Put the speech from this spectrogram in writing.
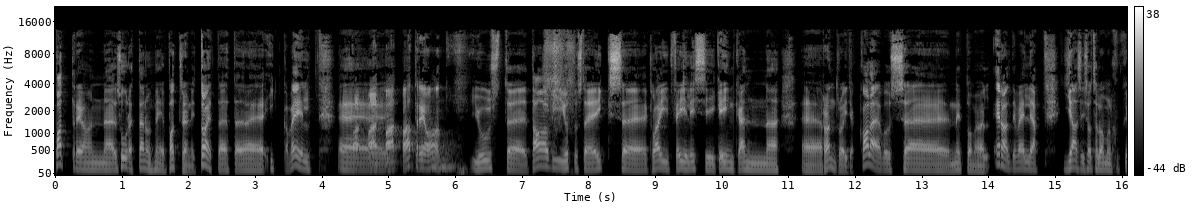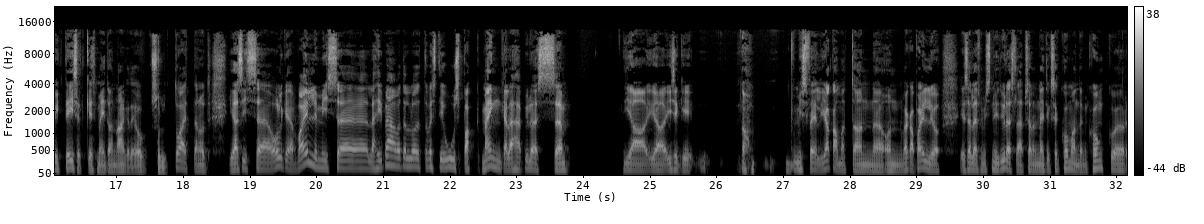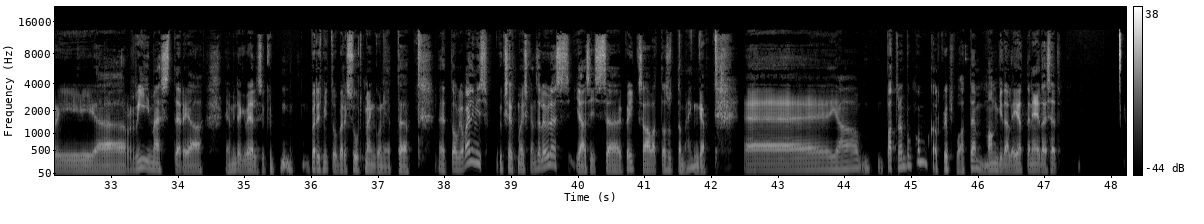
Patreon, suured tänud meie Patreoni toetajatele ikka veel. Pat, pat, pat, Patreon. just, äh, Taavi, jutlustaja X, Clyde, Feilissi, GameCAN, Randroid ja Kalevus. Need toome veel eraldi välja ja siis otse loomulikult kõik teised, kes meid on aegade jooksul toetanud ja siis olge valmis lähipäevadel loodetavasti uus pakk mänge läheb üles ja, ja isegi noh, mis veel jagamata on, on väga palju ja selles, mis nüüd üles läheb, seal on näiteks see Command and Conquer'i äh, remaster ja, ja midagi veel, sihuke päris mitu päris suurt mängu, nii et, et olge valmis, üks hetk ma viskan selle üles ja siis äh, kõik saavad tasuta mänge äh,. ja patreon.com, kaldkriips vaate mangida, leiate need asjad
